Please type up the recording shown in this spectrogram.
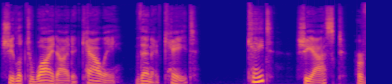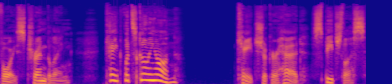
She looked wide eyed at Callie, then at Kate. Kate? she asked, her voice trembling. Kate, what's going on? Kate shook her head, speechless.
